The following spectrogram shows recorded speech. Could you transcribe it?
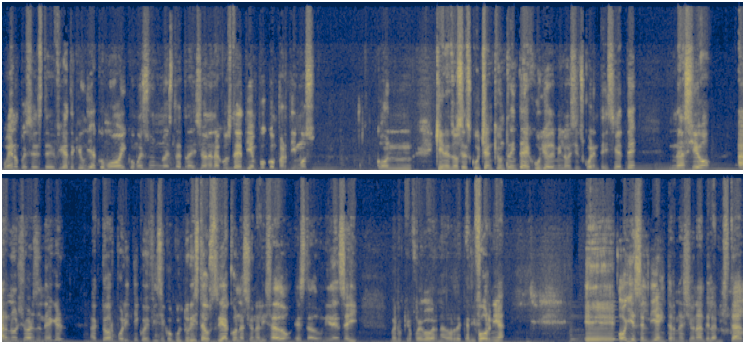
bueno, pues este, fíjate que un día como hoy, como es nuestra tradición en Ajuste de Tiempo, compartimos con quienes nos escuchan que un 30 de julio de 1947 nació Arnold Schwarzenegger, actor político y fisicoculturista austriaco nacionalizado estadounidense y bueno, que fue gobernador de California. Eh, hoy es el Día Internacional de la Amistad,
